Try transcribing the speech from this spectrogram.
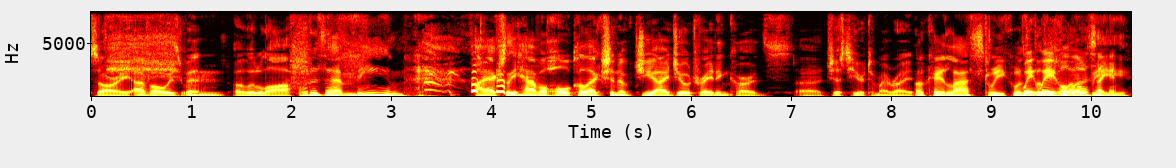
Sorry, I've always been a little off. What does that mean? I actually have a whole collection of GI Joe trading cards uh, just here to my right. Okay, last week was Wait, the wait, hold on a second.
